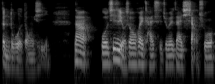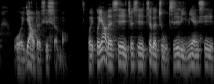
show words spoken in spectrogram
更多的东西。那我其实有时候会开始就会在想说，我要的是什么？我我要的是就是这个组织里面是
